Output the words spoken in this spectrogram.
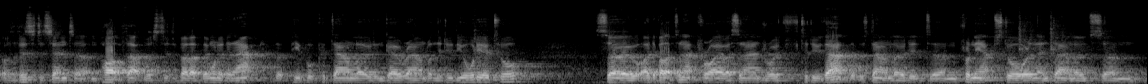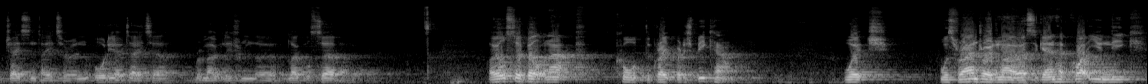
of the visitor centre, and part of that was to develop, they wanted an app that people could download and go around when they do the audio tour. So I developed an app for iOS and Android to do that, that was downloaded um, from the App Store and then downloads um, JSON data and audio data remotely from the local server. I also built an app called the Great British Bee which was for Android and iOS again, had quite a unique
